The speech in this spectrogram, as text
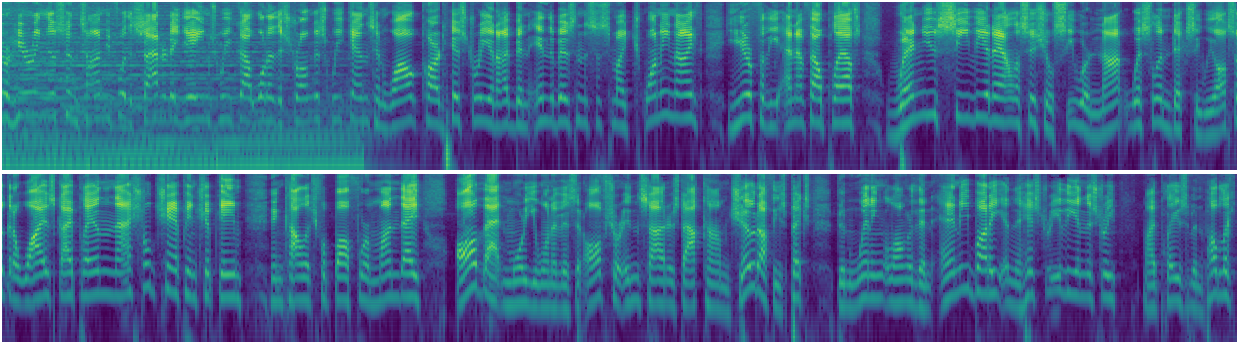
you're hearing this in time before the Saturday games. We've got one of the strongest weekends in wild card history, and I've been in the business. This is my 29th year for the NFL playoffs. When you see the analysis, you'll see we're not whistling Dixie. We also got a wise guy playing the national championship game in college football for Monday. All that and more you want to visit offshoreinsiders.com. Joe Duffy's picks been winning longer than anybody in the history of the industry. My plays have been public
